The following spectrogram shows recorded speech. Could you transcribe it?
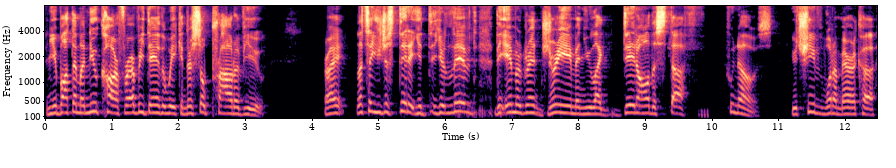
and you bought them a new car for every day of the week and they're so proud of you right? Let's say you just did it. You, you lived the immigrant dream and you like did all the stuff. Who knows? You achieved what America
